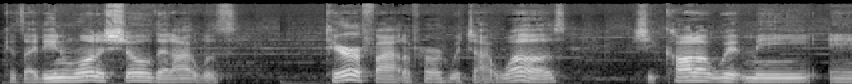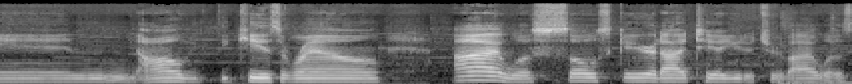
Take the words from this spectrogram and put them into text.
because I didn't want to show that I was terrified of her which I was. She caught up with me and all the kids around. I was so scared I tell you the truth. I was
